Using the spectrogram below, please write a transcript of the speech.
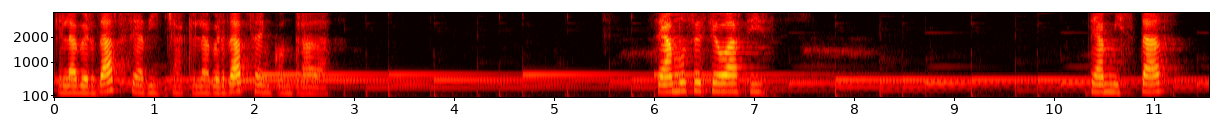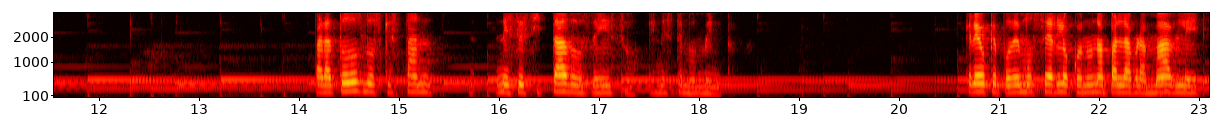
que la verdad sea dicha, que la verdad sea encontrada. Seamos ese oasis de amistad para todos los que están necesitados de eso en este momento. Creo que podemos serlo con una palabra amable,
